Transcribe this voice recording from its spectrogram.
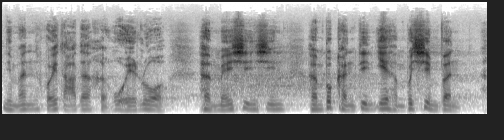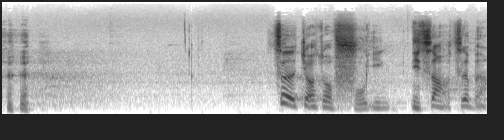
你们回答的很微弱，很没信心，很不肯定，也很不兴奋。这叫做福音，你知道这个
